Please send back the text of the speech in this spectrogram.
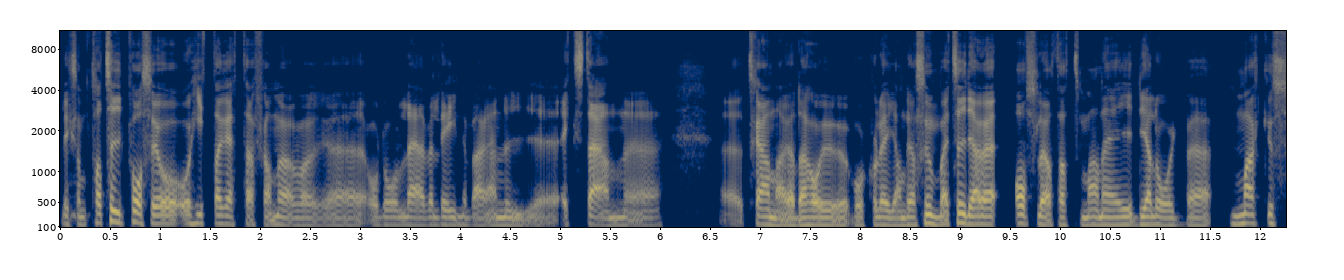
liksom ta tid på sig och, och hitta rätt här framöver eh, och då lär väl det innebära en ny eh, extern eh, eh tränare. Där har ju vår kollega Andreas Sundberg tidigare avslöjat att man är i dialog med Marcus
